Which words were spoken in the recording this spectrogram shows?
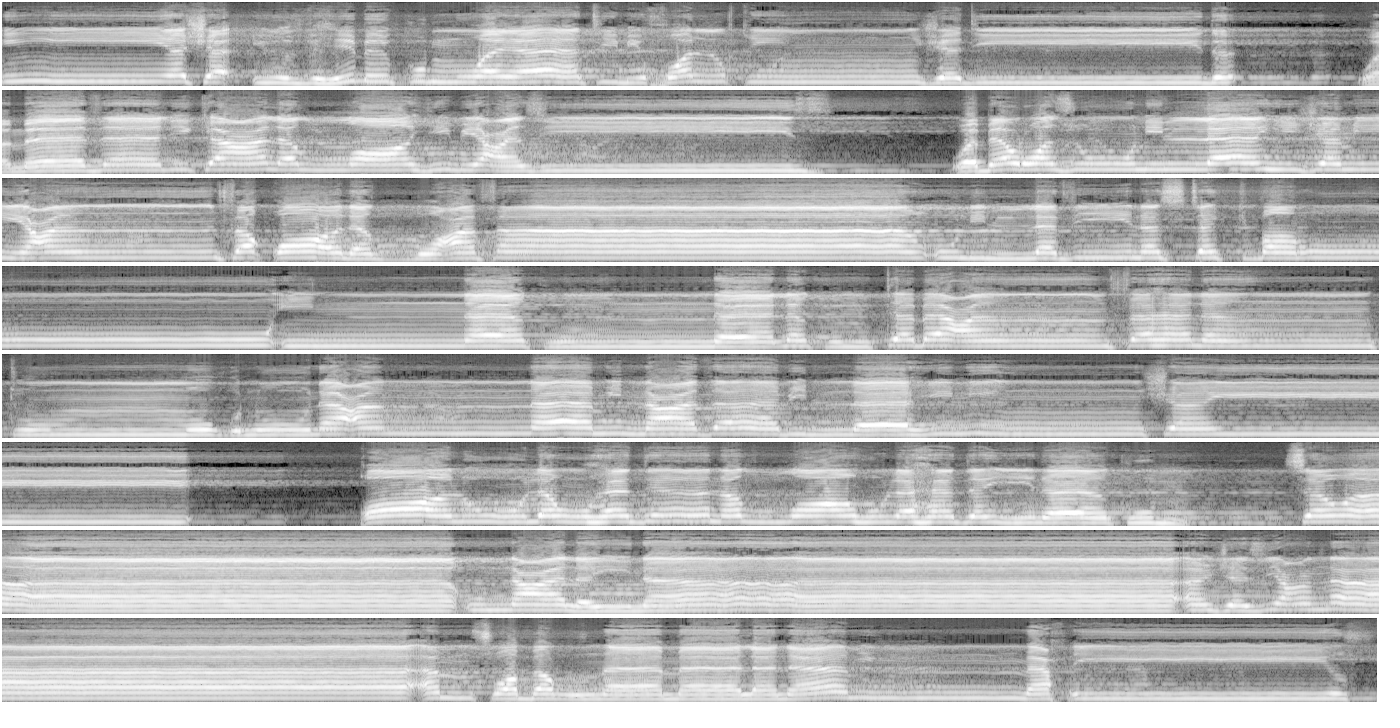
إن يشأ يذهبكم ويات بخلق جديد. وما ذلك على الله بعزيز. وبرزوا لله جميعا فقال الضعفاء للذين استكبروا كنا لكم تبعا فهل أنتم مغنون عنا من عذاب الله من شيء؟ قالوا لو هدانا الله لهديناكم ۖ سواء علينا أجزعنا أم صبرنا ما لنا من محيص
